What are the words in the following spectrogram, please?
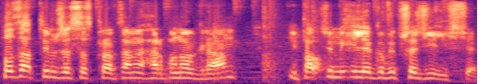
poza tym, że sobie sprawdzamy harmonogram i patrzymy, ile go wyprzedziliście.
